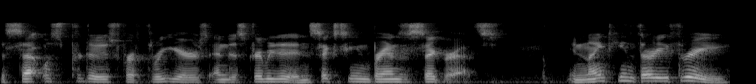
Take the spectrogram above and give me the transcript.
The set was produced for three years and distributed in 16 brands of cigarettes. In 1933,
